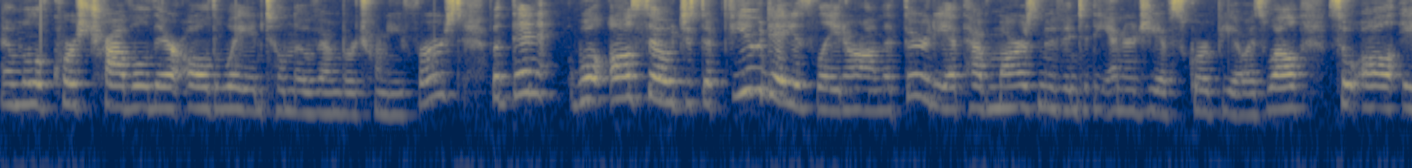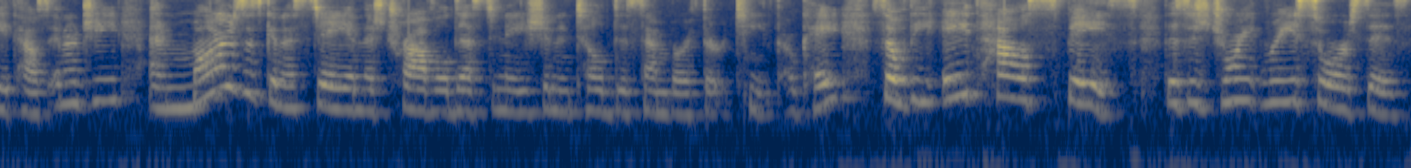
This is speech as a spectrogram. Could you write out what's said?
and will, of course, travel there all the way until November 21st. But then we'll also, just a few days later on the 30th, have Mars move into the energy of Scorpio as well. So all eighth house energy. And Mars is going to stay in this travel destination until December 13th. Okay. So the eighth house space, this is joint resources.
